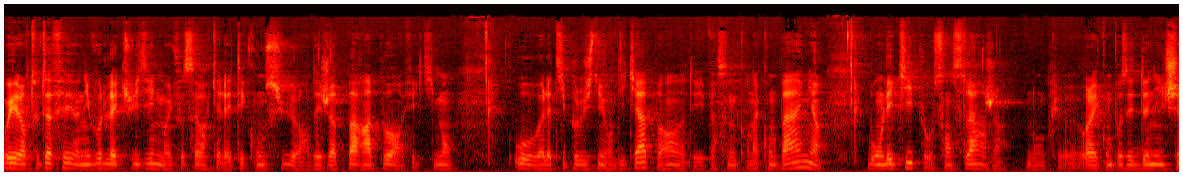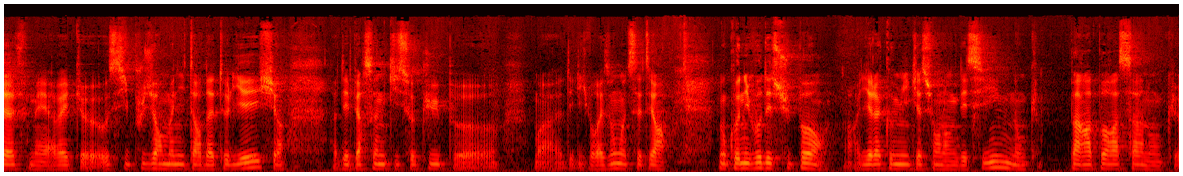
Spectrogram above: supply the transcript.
Oui, alors tout à fait. Au niveau de la cuisine, il faut savoir qu'elle a été conçue, alors déjà par rapport effectivement au- à la typologie du handicap, hein, des personnes qu'on accompagne. Bon, l'équipe au sens large, donc euh, voilà, est composée de Denis le chef, mais avec aussi plusieurs moniteurs d'atelier, des personnes qui s'occupent des livraisons, etc. Donc au niveau des supports, il y a la communication en langue des signes, donc par rapport à ça, donc euh,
